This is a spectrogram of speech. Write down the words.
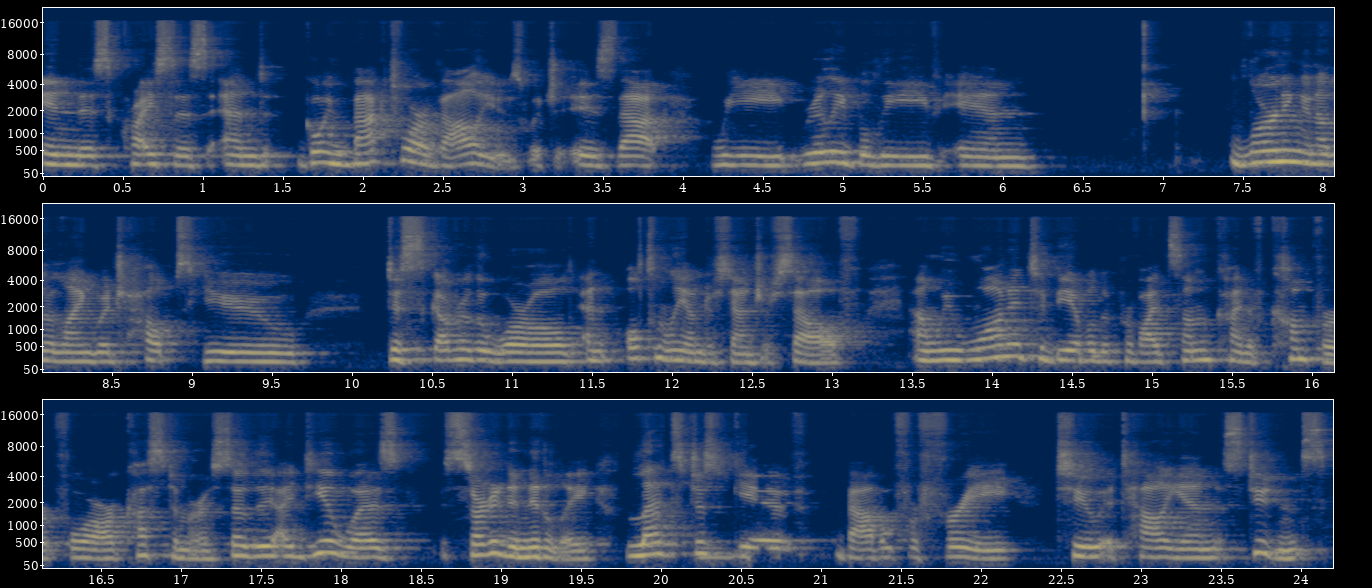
in this crisis and going back to our values which is that we really believe in learning another language helps you discover the world and ultimately understand yourself. And we wanted to be able to provide some kind of comfort for our customers. So the idea was started in Italy. Let's just mm-hmm. give Babbel for free to Italian students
